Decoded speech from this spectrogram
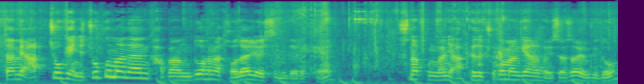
그 다음에 앞쪽에 이제 조그만한 가방도 하나 더 달려 있습니다. 이렇게 수납 공간이 앞에도 조그만 게 하나 더 있어서 여기도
